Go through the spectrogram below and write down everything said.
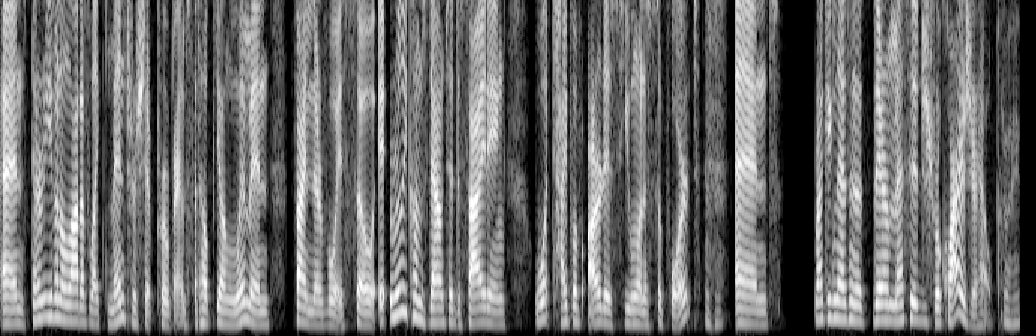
And there are even a lot of like mentorship programs that help young women find their voice. So it really comes down to deciding what type of artists you want to support mm-hmm. and recognizing that their message requires your help Right.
